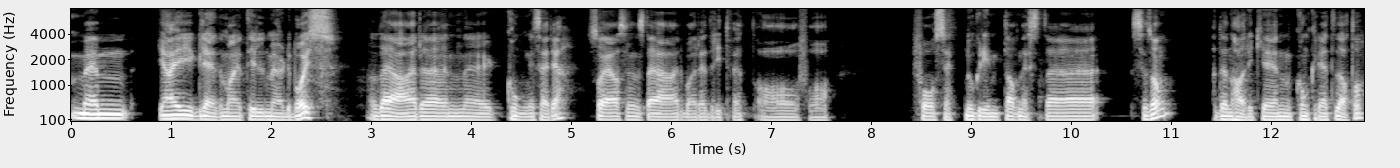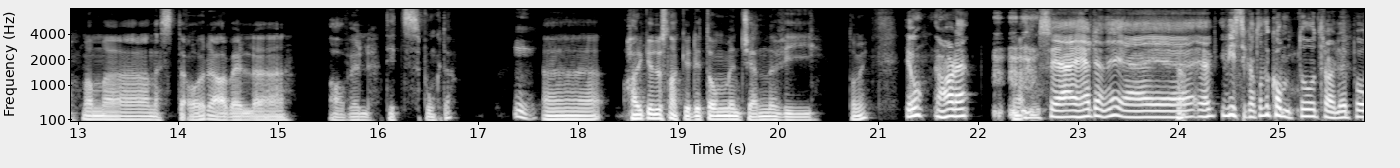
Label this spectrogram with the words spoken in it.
Men jeg gleder meg til Mere The Boys. Det er en eh, kongeserie, så jeg syns det er bare drittfett å få, få sett noe glimt av neste sesong. Den har ikke en konkret dato, men eh, neste år er vel, er vel tidspunktet. Mm. Uh, har ikke du snakket litt om Gen V, Tommy? Jo, jeg har det. Ja. Så jeg er helt enig. Jeg, jeg visste ikke at det hadde kommet noe trailer på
